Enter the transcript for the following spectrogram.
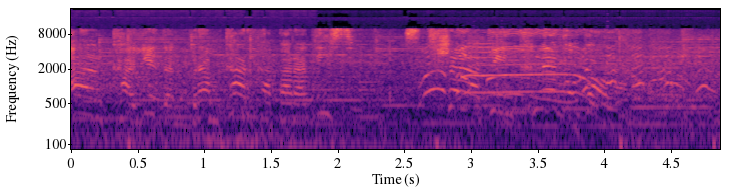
Alka 1, bramkarka Paradisi, strzela pięknego gola.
